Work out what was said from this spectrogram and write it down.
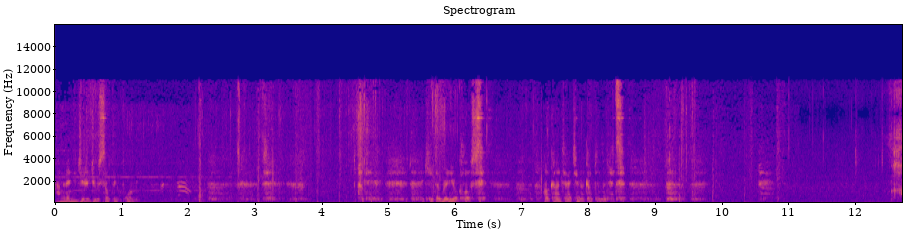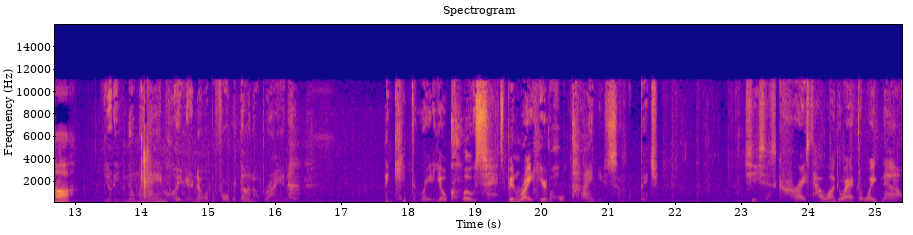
I'm gonna need you to do something for me. Okay, keep the radio close. I'll contact you in a couple of minutes. Ha! You don't even know my name? Well, you're gonna know it before we're done, O'Brien. And keep the radio close. It's been right here the whole time, you son of a bitch. Jesus Christ, how long do I have to wait now?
